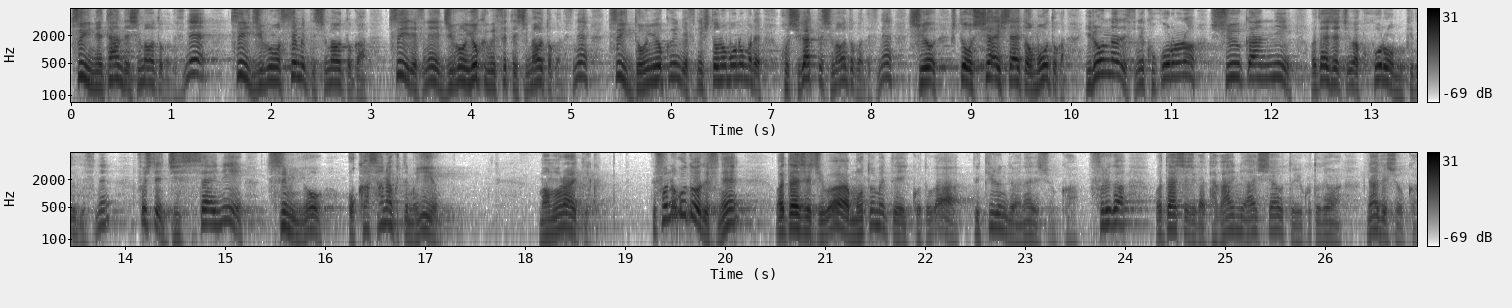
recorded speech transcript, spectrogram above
つい妬んでしまうとかですね。つい自分を責めてしまうとか。ついですね自分をよく見せてしまうとかですね。つい貪欲にですね人のものまで欲しがってしまうとかですね。人を支配したいと思うとか。いろんなですね心の習慣に私たちは心を向けてですね。そして実際に罪を犯さなくてもいいよ。守られていく。そのことをですね私たちは求めていくことができるんではないでしょうか。それが私たちが互いに愛し合うということではないでしょうか。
